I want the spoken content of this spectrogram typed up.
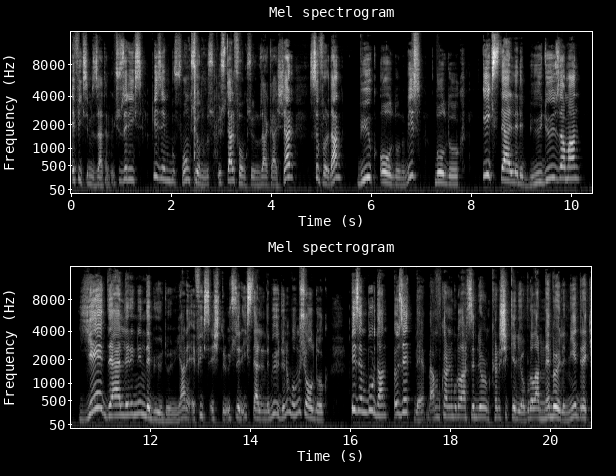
fx'imiz zaten 3 üzeri x. Bizim bu fonksiyonumuz, üstel fonksiyonumuz arkadaşlar sıfırdan büyük olduğunu biz bulduk. x değerleri büyüdüğü zaman y değerlerinin de büyüdüğünü yani fx eşittir 3 üzeri x değerlerinin de büyüdüğünü bulmuş olduk. Bizim buradan özetle ben bu kadar buralar size biliyorum karışık geliyor. Buralar ne böyle niye direkt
